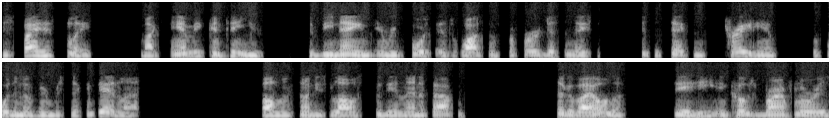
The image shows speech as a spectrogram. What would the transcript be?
Despite his play, Miami continues to be named in reports as Watson's preferred destination should the Texans trade him before the November 2nd deadline. Following Sunday's loss to the Atlanta Falcons, Tagovailoa said he and Coach Brian Flores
